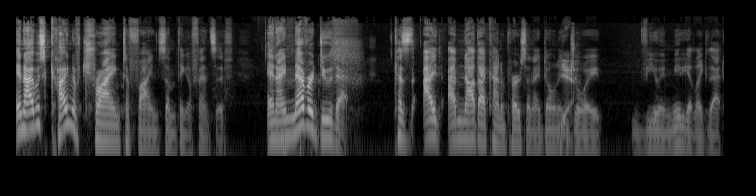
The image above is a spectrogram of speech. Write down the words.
and I was kind of trying to find something offensive, and I never do that because I I'm not that kind of person. I don't Yeah. enjoy viewing media like that.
